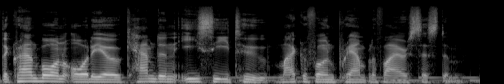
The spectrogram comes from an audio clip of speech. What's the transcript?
the Cranborne Audio Camden EC2 microphone preamplifier system.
